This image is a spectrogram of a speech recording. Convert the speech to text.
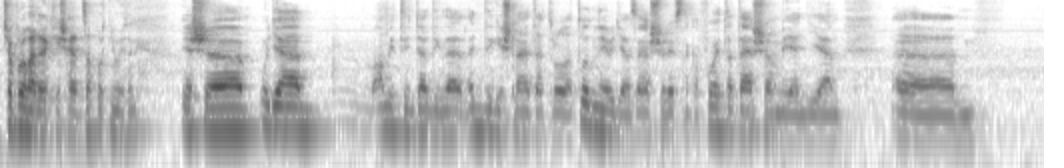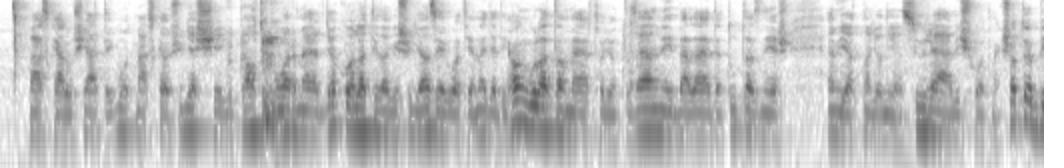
Csak próbáltam egy kis heads nyújtani. És uh, ugye, amit így eddig, le- eddig is lehetett róla tudni, ugye az első résznek a folytatása, ami egy ilyen uh, mászkálós játék volt, mászkálós ügyességi platformer gyakorlatilag, és ugye azért volt ilyen negyedi hangulata, mert hogy ott az elmében lehetett utazni, és emiatt nagyon ilyen szürreális volt, meg stb.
